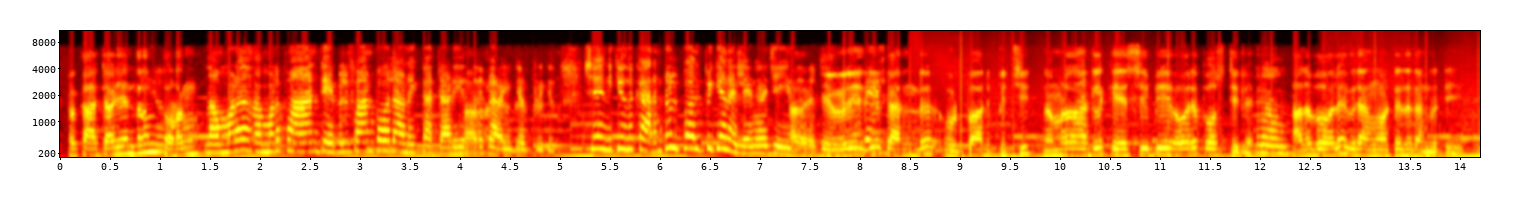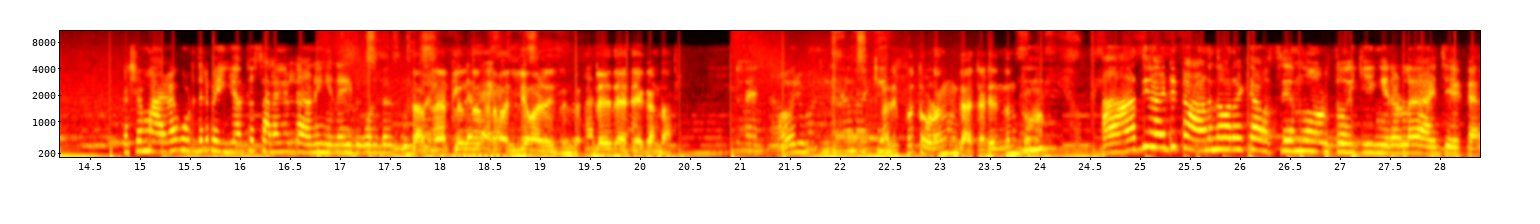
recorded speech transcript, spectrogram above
ഇപ്പൊ കാറ്റാടി യന്ത്രം തുടങ്ങും. നമ്മൾ നമ്മുടെ ഫാൻ ടേബിൾ ഫാൻ പോലാണ് ഈ കറ്റാടി യന്ത്രം കറങ്ങിക്കൊണ്ടിരിക്കുന്നത് പക്ഷെ എനിക്കൊന്ന് കറണ്ട് ഉത്പാദിപ്പിക്കാനല്ലേ അങ്ങനെ ചെയ്യുന്നത്? ഇവർ ഇത് കറണ്ട് ഉത്പാദിപ്പിച്ച് നമ്മുടെ നാട്ടിൽ കെ സി ബി ഓരോ പോസ്റ്റ് ഇല്ലേ? അതുപോലെ ഇവർ അങ്ങോട്ട് ഇത് കൺവേർട്ട് ചെയ്യും. പക്ഷെ മഴ കൂടുതൽ പെയ്യാത്ത സ്ഥലങ്ങളിലാണ് ഇങ്ങനെ ഇതുകൊണ്ട് തമിഴ്നാട്ടിലൊന്നും വലിയ മഴ ഇല്ലല്ലോ കണ്ട. അതിപ്പോ തുടങ്ങും. കാറ്റാടി തുടങ്ങും. ആദ്യമായിട്ട് കാണുന്നവരൊക്കെ അവസ്ഥയൊന്നും ഓർത്തു നോക്കി ഇങ്ങനെയുള്ള കാഴ്ചയൊക്കെ.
